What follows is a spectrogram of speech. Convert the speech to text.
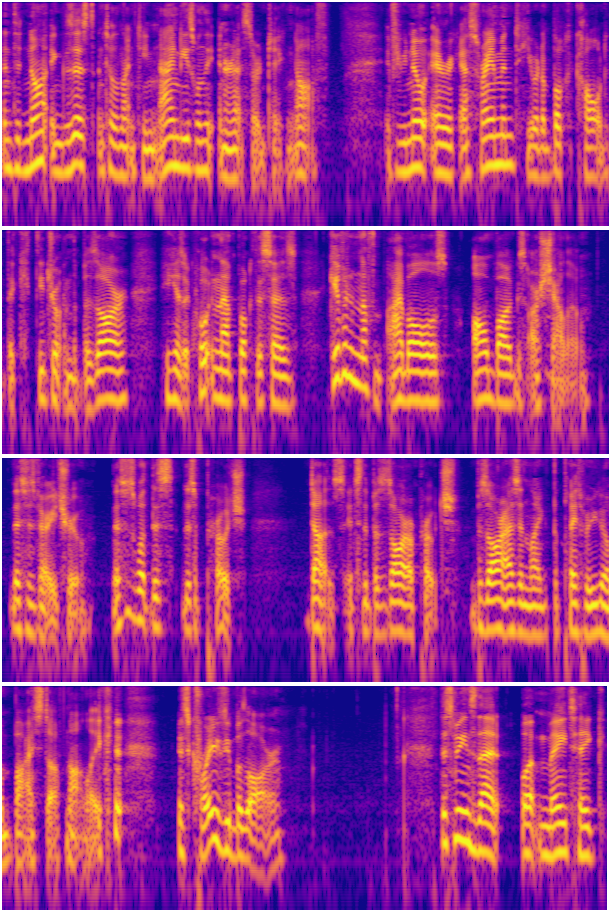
and did not exist until the 1990s when the internet started taking off. If you know Eric S. Raymond, he wrote a book called The Cathedral and the Bazaar. He has a quote in that book that says, Given enough eyeballs, all bugs are shallow. This is very true. This is what this, this approach does. It's the bazaar approach. Bazaar as in like the place where you go buy stuff, not like it's crazy bizarre. This means that what may take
